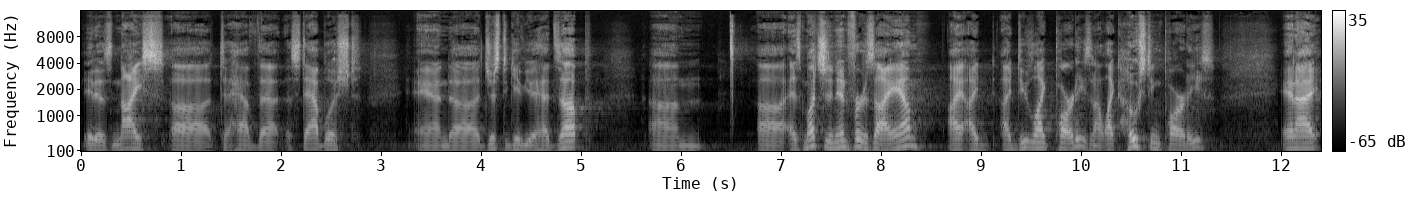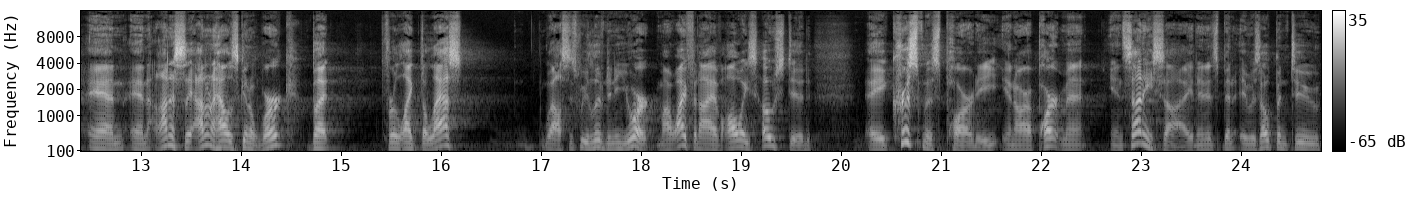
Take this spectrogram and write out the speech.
it is nice uh, to have that established. And uh, just to give you a heads up, um, uh, as much as an introvert as I am, I, I, I, do like parties and I like hosting parties. And I and and honestly, I don't know how it's going to work, but for like the last, well, since we lived in New York, my wife and I have always hosted a Christmas party in our apartment in Sunnyside, and it's been it was open to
